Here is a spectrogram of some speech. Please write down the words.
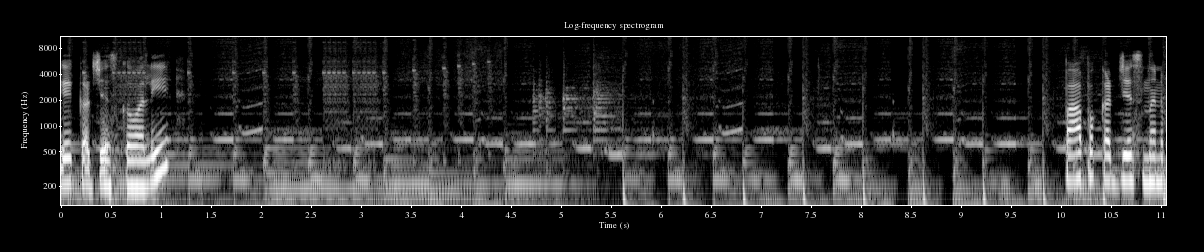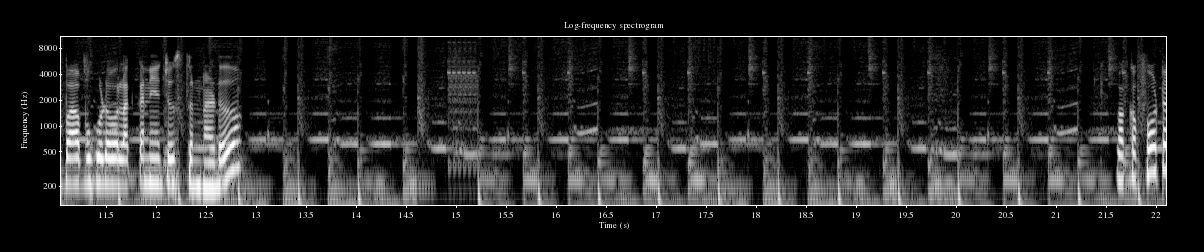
కేక్ కట్ చేసుకోవాలి. పాప కట్ చేసిందని బాబు కూడా లక్కనే చూస్తున్నాడు. ఒక ఫోటో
